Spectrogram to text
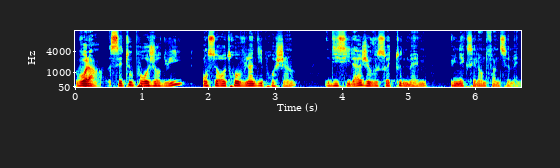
Voilà, c'est tout pour aujourd'hui. On se retrouve lundi prochain. D'ici là, je vous souhaite tout de même une excellente fin de semaine.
